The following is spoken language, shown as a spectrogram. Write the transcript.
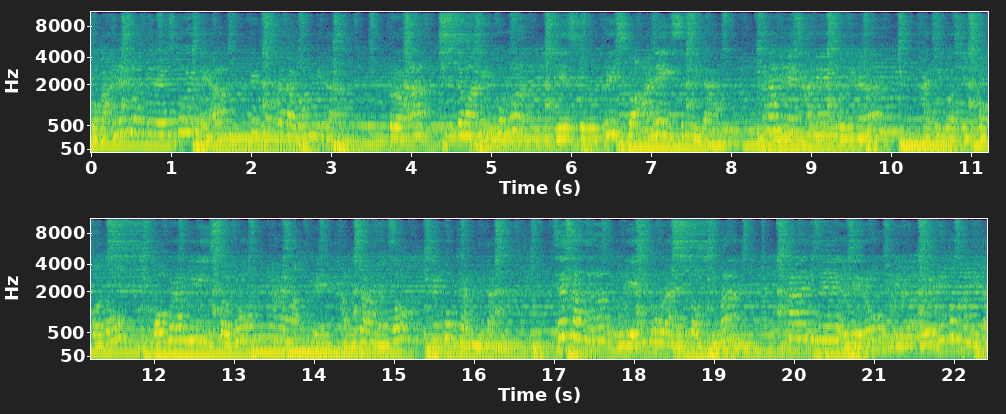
더 많은 것들을 소유해야 행복하다고 합니다. 그러나 진정한 행복은 예수 그리스도 안에 있습니다. 하나님의 자녀인 우리는 가진 것이 적어도 억울한 일이 있어도 하나님 앞에 감사하면서 행복해 합니다. 세상은 우리의 행복을 알 수 없지만 하나님의 은혜로 우리는 늘 행복합니다.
